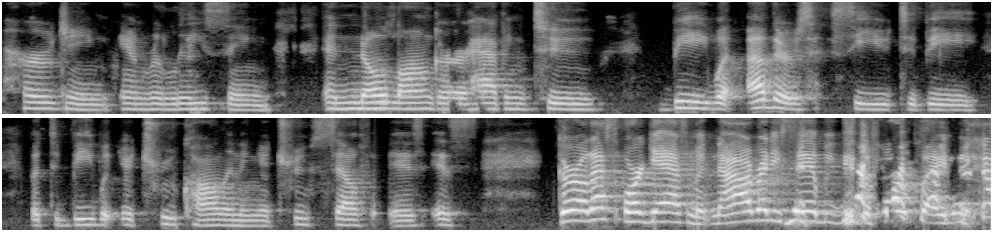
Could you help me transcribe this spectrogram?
purging and releasing, and mm-hmm. no longer having to be what others see you to be, but to be what your true calling and your true self is, is Girl, that's orgasmic. Now I already said we did the foreplay.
